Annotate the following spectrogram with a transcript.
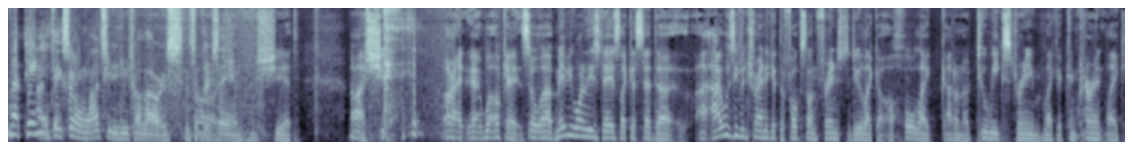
no, Penny. I think someone wants you to do 12 hours. That's what Oh, they're saying. Shit. Ah, shit. All right. Uh, well, okay. So uh, maybe one of these days, like I said, uh, I, I was even trying to get the folks on Fringe to do like a, a whole like I don't know two week stream, like a concurrent like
